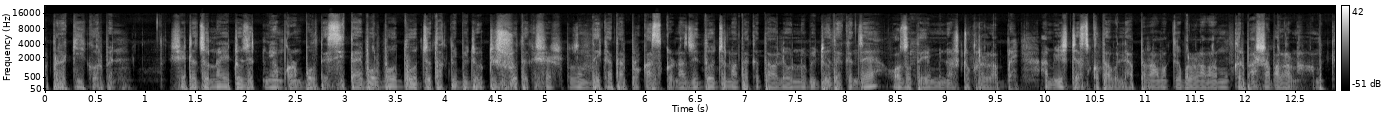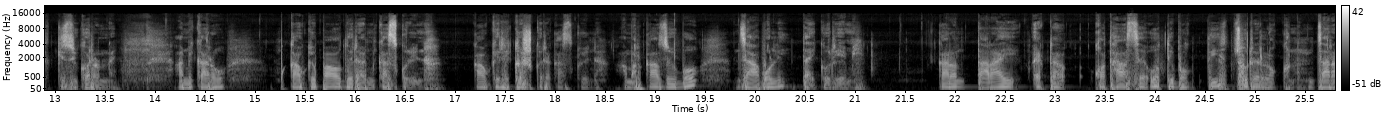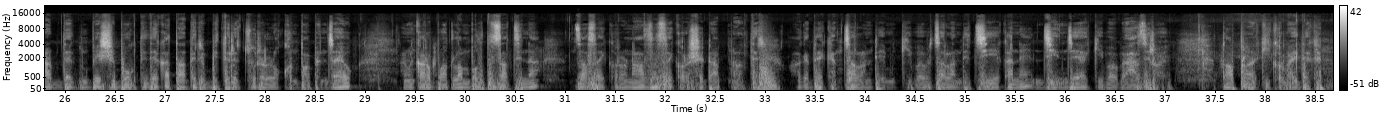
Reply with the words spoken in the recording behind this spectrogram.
আপনারা কি করবেন? সেটার জন্য এ টু জেড নিয়মকরণ বলতেছি, তাই বলব, ধৈর্য থাকলে ভিডিওটি শুরু থেকে শেষ পর্যন্ত দেখে তারপর কাজ করেন। আর যদি ধৈর্য না থাকে, তাহলে অন্য ভিডিও দেখেন যে অযথা এমনি নষ্ট করে লাভ নেই। আমি স্টেজ কথা বলি, আপনারা আমাকে বলেন, আমার মুখের ভাষা ভালো না, আমি কিছুই করার নাই। আমি কারও, কাউকে পাওয়া ধরে আমি কাজ করি না, কাউকে রিকোয়েস্ট করে কাজ করি না। আমার কাজ হইব, যা বলি তাই করি আমি। কারণ তারাই একটা কথা আছে অতি ভক্তি চুরের লক্ষণ যারা দেখবেন বেশি ভক্তি দেখা তাদের ভিতরে চুরের লক্ষণ পাবেন যাই হোক আমি কারও বদলাম বলতে চাচ্ছি না যাচাই করো না যাচাই করো সেটা আপনাদের আগে দেখেন চালানটি আমি কীভাবে চালান দিচ্ছি এখানে জিন যে কীভাবে হাজির হয় তো আপনারা কী করবেন দেখেন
